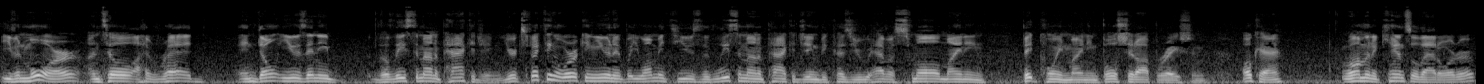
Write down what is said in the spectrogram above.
even more until I read and don't use any the least amount of packaging. You're expecting a working unit, but you want me to use the least amount of packaging because you have a small mining, Bitcoin mining bullshit operation. Okay. Well, I'm going to cancel that order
